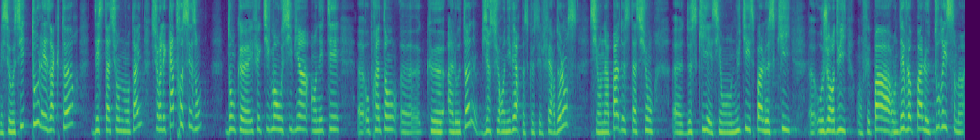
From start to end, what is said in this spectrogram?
mais c'est aussi tous les acteurs des stations de montagne sur les quatre saisons. Donc euh, effectivement aussi bien en été euh, au printemps euh, qu'à l'automne, bien sûr en hiver parce que c'est le fer de lance. Si on n'a pas de station euh, de ski et si on n'utilise pas le ski euh, aujourd'hui, on fait pas, on développe pas le tourisme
